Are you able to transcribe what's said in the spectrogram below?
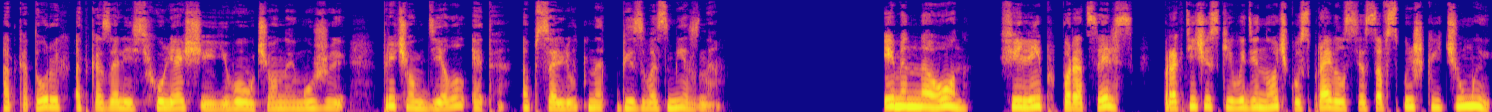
от которых отказались хулящие его ученые мужи, причем делал это абсолютно безвозмездно. Именно он, Филипп Парацельс, практически в одиночку справился со вспышкой чумы,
